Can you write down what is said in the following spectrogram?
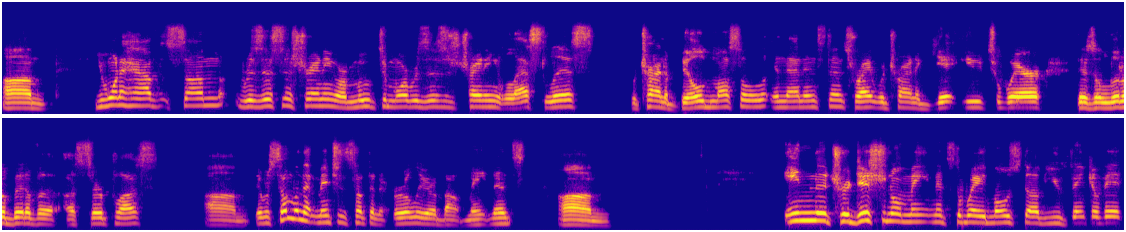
Um, you want to have some resistance training or move to more resistance training, less lists. We're trying to build muscle in that instance, right? We're trying to get you to where there's a little bit of a, a surplus um, there was someone that mentioned something earlier about maintenance. Um, in the traditional maintenance, the way most of you think of it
